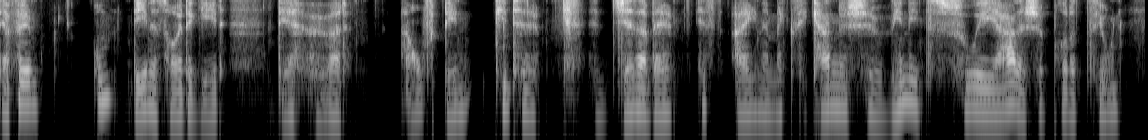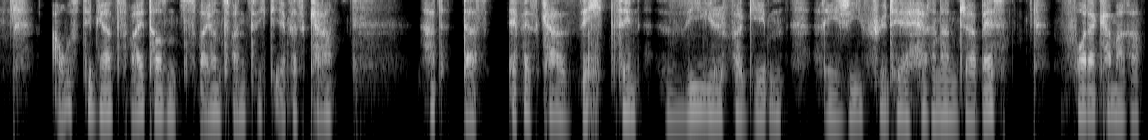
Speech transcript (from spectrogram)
Der Film, um den es heute geht, der hört auf den Titel. Jezabel ist eine mexikanische venezuelische Produktion aus dem Jahr 2022. Die FSK hat das FSK 16 Siegel vergeben. Regie führte Hernan Jabez. Vor der Kamera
